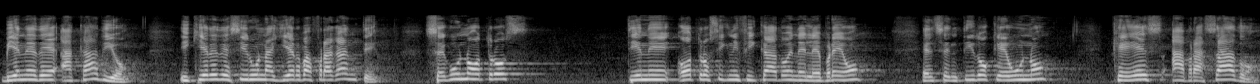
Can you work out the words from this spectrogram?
viene de Acadio y quiere decir una hierba fragante. Según otros, tiene otro significado en el hebreo, el sentido que uno que es abrazado.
